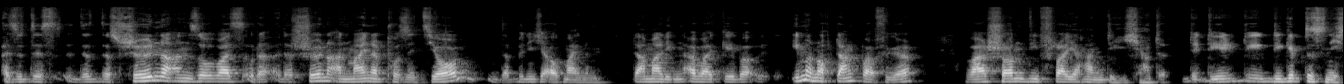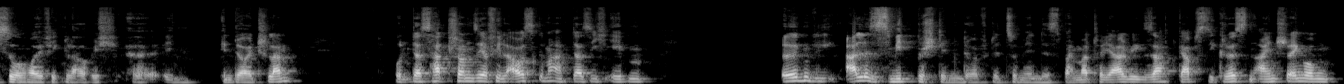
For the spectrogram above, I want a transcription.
also das, das, das Schöne an sowas oder das Schöne an meiner Position, da bin ich auch meinem damaligen Arbeitgeber immer noch dankbar für, war schon die freie Hand, die ich hatte. Die, die, die, die gibt es nicht so häufig, glaube ich, äh, in, in Deutschland. Und das hat schon sehr viel ausgemacht, dass ich eben irgendwie alles mitbestimmen durfte, zumindest. Beim Material, wie gesagt, gab es die größten Einschränkungen,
